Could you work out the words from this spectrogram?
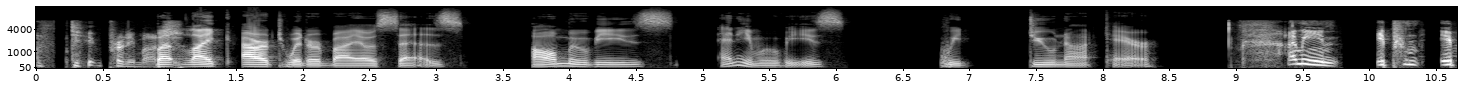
Pretty much. But like our Twitter bio says, all movies, any movies, we do not care. I mean, it it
